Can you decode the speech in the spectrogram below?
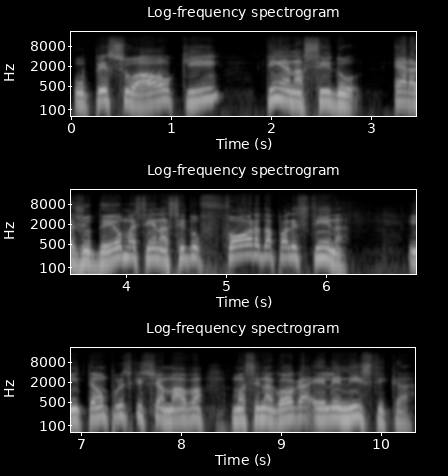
o pessoal que tinha nascido, era judeu, mas tinha nascido fora da Palestina. Então, por isso que se chamava uma sinagoga helenística.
